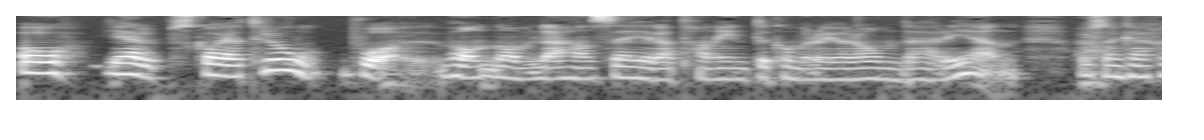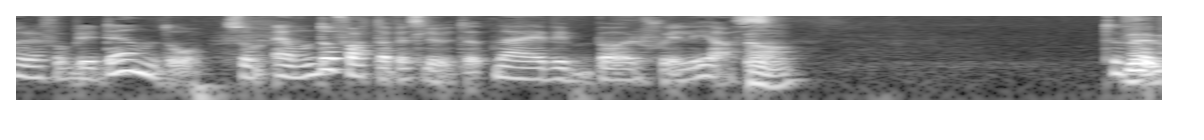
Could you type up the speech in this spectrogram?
Åh, hjälp, ska jag tro på honom när han säger att han inte kommer att göra om det här igen? Och sen kanske det får bli den då som ändå fattar beslutet, nej vi bör skiljas. ja. Den,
